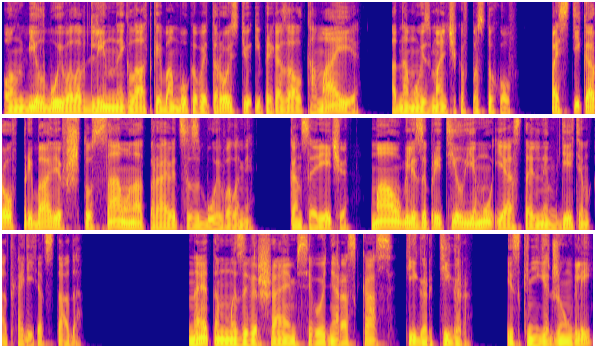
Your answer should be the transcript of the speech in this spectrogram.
Он бил буйволов длинной гладкой бамбуковой тростью и приказал Камайе, одному из мальчиков-пастухов, пасти коров, прибавив, что сам он отправится с буйволами. В конце речи Маугли запретил ему и остальным детям отходить от стада. На этом мы завершаем сегодня рассказ «Тигр, тигр» из книги «Джунглей».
